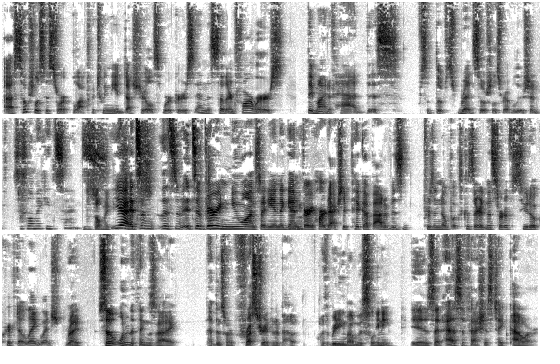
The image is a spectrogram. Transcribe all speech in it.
a socialist historic bloc between the industrialist workers and the southern farmers, they might have had this so this red socialist revolution. Is this all making sense? This is all making yeah, sense. it's a it's, it's a very nuanced idea, and again, Mhm. very hard to actually pick up out of his prison notebooks because they're in this sort of pseudo crypto language. Right. So one of the things that I have been sort of frustrated about with reading about Mussolini is that as the fascists take power,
